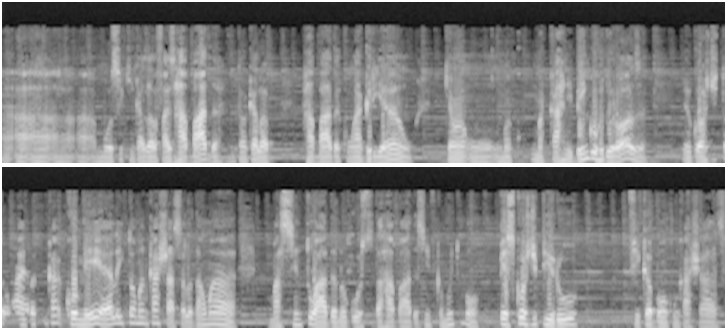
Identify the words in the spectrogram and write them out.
a, a- a- a moça aqui em casa ela faz rabada, então aquela rabada com agrião, que é uma, um- uma, uma carne bem gordurosa, eu gosto de tomar ela, comer ela e tomando cachaça. Ela dá uma, uma acentuada no gosto da rabada, assim, fica muito bom. Pescoço de peru fica bom com cachaça.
